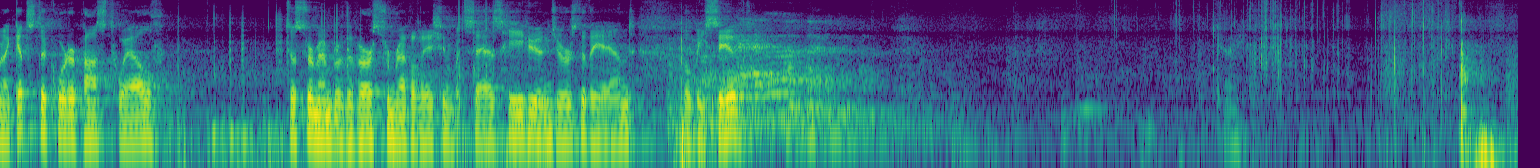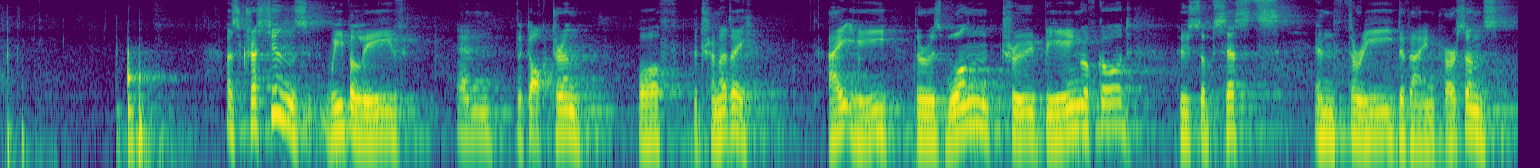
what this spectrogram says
when it gets to quarter past 12, just remember the verse from Revelation which says, He who endures to the end will be saved. As Christians, we believe in the doctrine of the Trinity, i.e., there is one true being of God who subsists in three divine persons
